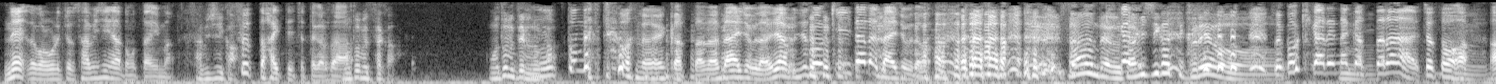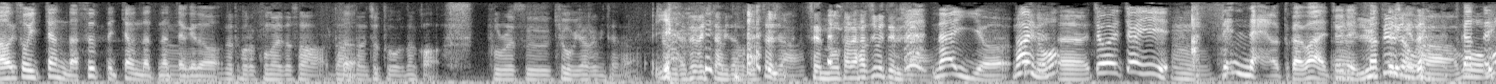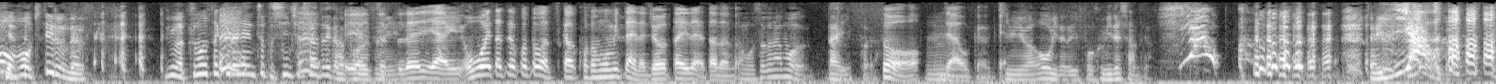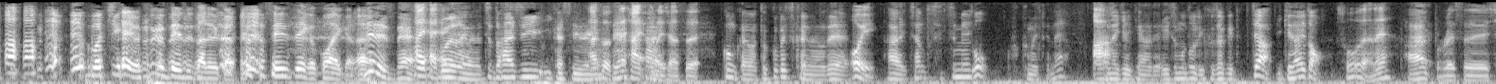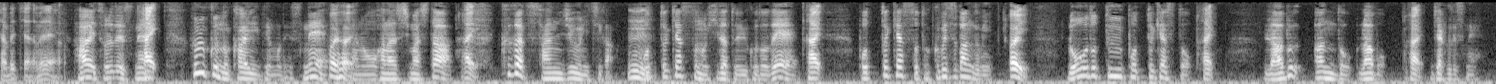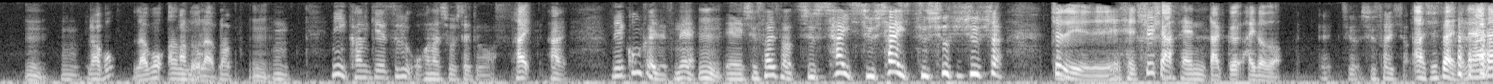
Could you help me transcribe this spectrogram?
ね、だから俺ちょっと寂しいなと思った今。寂しいかス。ッと入っていっちゃったからさ。求めてたか。求めてるのか？求めてはなかったな。大丈夫だ。いや、そう聞いたら大丈夫だわ。なんだよ、寂しがってくれよ。そこ聞かれなかったら、ちょっと、あうん、あ、そう言っちゃうんだ、スッと言っちゃうんだってなっちゃうけどん、だってほら、この間さ、だんだんちょっとなんか、プロレス興味あるみたいな、興味が出てきたみたいなこと言ってたじゃん。洗脳され始めてるじゃん。ないよ。ないの？うんちょいちょい、うんあっせんなよとかはちょいちょい使言ってるじゃん、ほら。もう。もう、もう来てるんだよ。今、つま先らへんちょっと進捗されてるから、プ いや、ロレスに。ちょっとね、いや、覚えたての言葉を使う子供みたいな状態だよ、ただあの。もうそれはもう第一歩よ。そう、うんじゃあ、オッケーオッケー。君は大いなる一歩を踏み出したんだよ。じゃあ、いや間違いよ、すぐ訂正されるから。先生が怖いから。でですね、はいはいはい。ごめんなさい、ちょっと話行かせていただあ、きますそうですね。はい、お願いします。今回は特別会なので、おい。はい、ちゃんと説明を含めてね、あしなきゃいけないので、いつも通りふざけてちゃいけないと。そうだね。はい。プロレス喋っちゃダメだよ。はい、それでですね、はいふうくんの会でもですね、はいはいあの、お話ししました、はい。9月30日が、うんポッドキャストの日だということで、はい。ポッドキャスト特別番組、はい。ロードトゥーポッドキャスト、はい。ラブラボ、はい。逆ですね。うん。うん、ラボ？ラボラブ。ラブうん。うん。に関係するお話をしたいと思います。はい。はい。で、今回ですね、うんえー主催者、主催、主催、主主主催、ちょっといい、いい取捨選択。はい、どうぞ。え、違う、主催者。あ、主催者ね。はい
